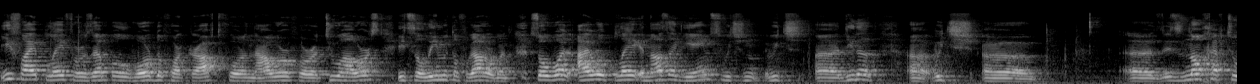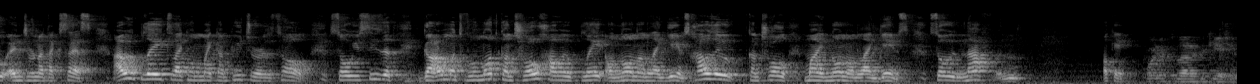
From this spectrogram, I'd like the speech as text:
if I play, for example, World of Warcraft for an hour, for two hours, it's a limit of government. So what I will play another games which which uh, didn't uh, which uh, there's no have to internet access. I will play it like on my computer at all. So you see that government will not control how I play on non-online games. How they control my non-online games. So now, okay. Point of clarification.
